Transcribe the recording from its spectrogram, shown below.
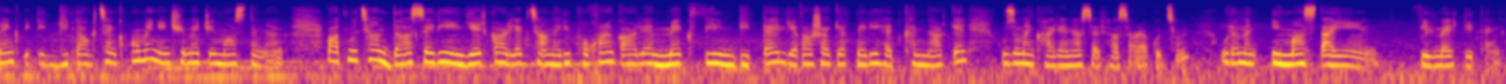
մենք պիտի գիտակցենք ամեն ինչի մեջ իմաստ տնենք։ Պատմության դասերին, երկար լեկցիաների փոխարեն կարելի է մեկ ֆիլմ դիտել եւ աշակերտների հետ քննարկել, ուզում ենք հայրենասեր հասարակություն, ուրեմն իմաստային ֆիլմեր դիտենք,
